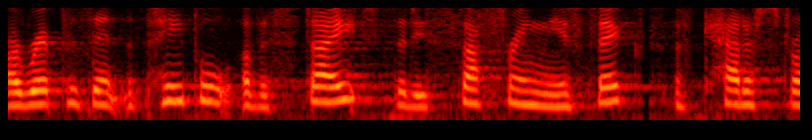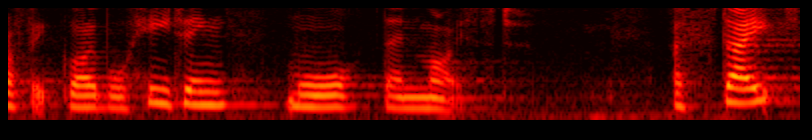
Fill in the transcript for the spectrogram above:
I represent the people of a state that is suffering the effects of catastrophic global heating more than most. A state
